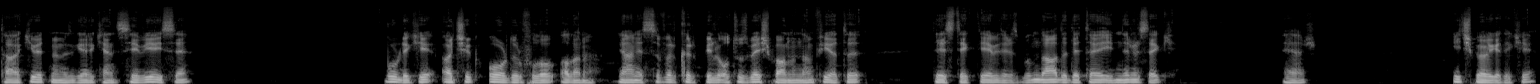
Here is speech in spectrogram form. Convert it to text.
takip etmemiz gereken seviye ise buradaki açık order flow alanı. Yani 0.41 ile 35 bandından fiyatı destekleyebiliriz. Bunu daha da detaya indirirsek eğer iç bölgedeki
